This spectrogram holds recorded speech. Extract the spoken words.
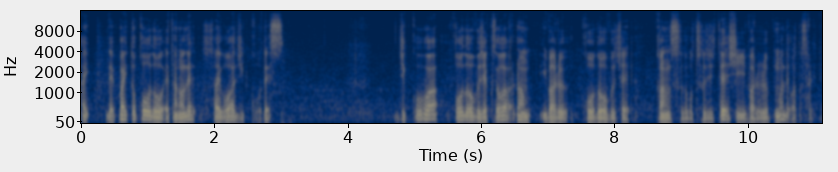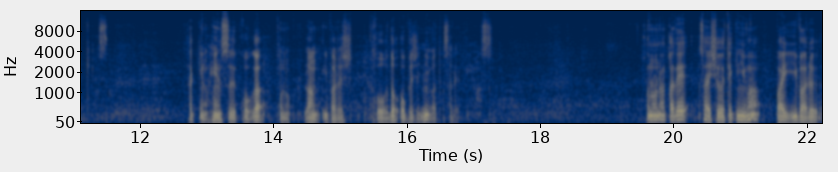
はい、でバイトコードを得たので最後は実行です。実行はコードオブジェクトが run イバルコードオブジェ関数を通じて C イバルループまで渡されていきます。さっきの変数項がこの run イバルコードオブジェに渡されています。その中で最終的には by イバル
